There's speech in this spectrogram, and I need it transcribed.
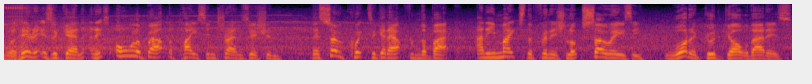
Well, here it is again, and it's all about the pace in transition. They're so quick to get out from the back, and he makes the finish look so easy. What a good goal that is.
